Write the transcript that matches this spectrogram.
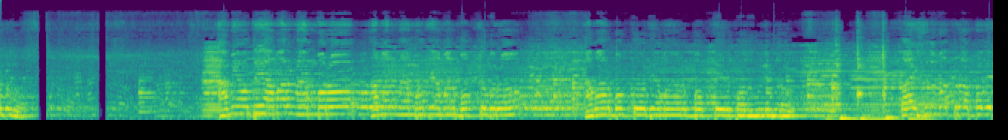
করো। আমি হতে আমার নাম বড় আমার নাম হতে আমার ভক্ত বড় আমার ভক্ত হতে আমার ভক্তের পদগুলি বড় তাই শুধুমাত্র আপনাদের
